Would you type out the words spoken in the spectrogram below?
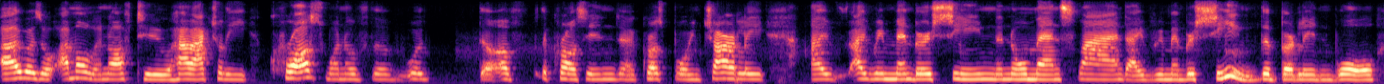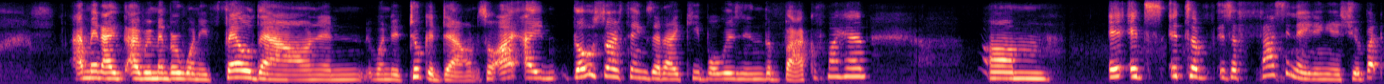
i was i'm old enough to have actually crossed one of the of the crossing the cross point charlie i i remember seeing the no man's land. I remember seeing the berlin wall. I mean i i remember when it fell down and when they took it down. So i i those are things that i keep always in the back of my head. Um it, it's it's a it's a fascinating issue but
